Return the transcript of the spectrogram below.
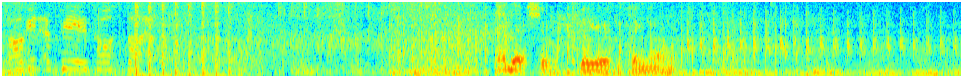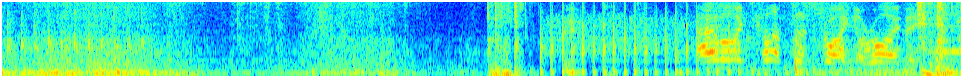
Target appears hostile. And that shit will clear everything out. Allied cluster strike arriving.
